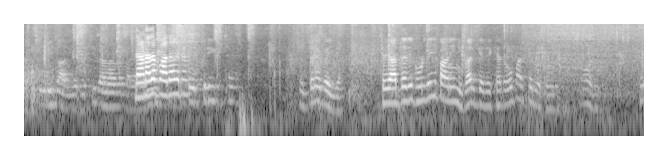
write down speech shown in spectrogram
ਪੂਰੀ ਪਾ ਦਈਏ ਸੱਚੀ ਦਾਣਾ ਦਾ ਪਾਇਆ। ਦਾਣਾ ਤਾਂ ਪਾ ਦਾਂ ਟੋਕਰੀ ਕਿੱਥੇ? ਇੱਧਰੇ ਪਈ ਆ। ਸਜਾਦੇ ਦੀ ਖੁੱਲਦੀ ਚ ਪਾਣੀ ਨਹੀਂ ਭਰ ਕੇ ਦੇਖਿਆ ਤੇ ਉਹ ਭਰ ਕੇ ਦੇਖਾਂਗੇ। ਉਹ ਦੇ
